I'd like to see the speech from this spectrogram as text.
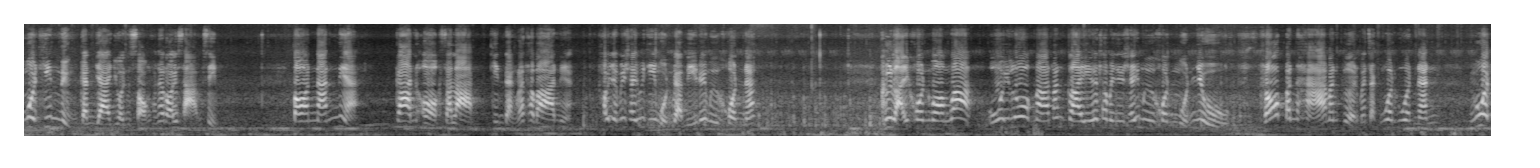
งวดที่ 1 กันยายน 2530 ตอนนั้นเนี่ยการออกสลากกินแบ่งรัฐบาลเนี่ยเขายังไม่ใช้วิธีหมุนแบบนี้ด้วยมือคนนะ คือหลายคนมองว่า โอ้ยโลกมาตั้งไกลแล้วทำไมยังใช้มือคนหมุนอยู่ เพราะปัญหามันเกิดมาจากงวดงวดนั้น งวด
